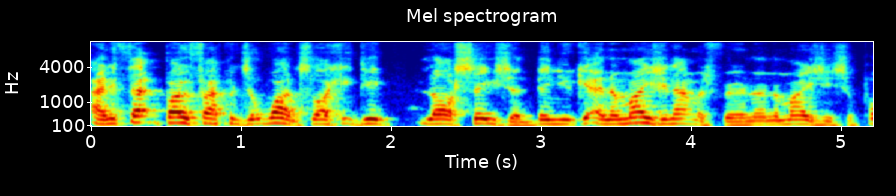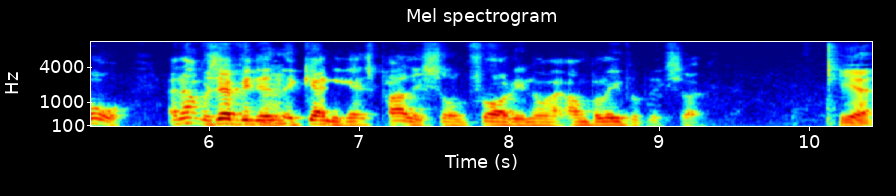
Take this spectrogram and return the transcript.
And if that both happens at once, like it did last season, then you get an amazing atmosphere and an amazing support. And that was evident mm. again against Palace on Friday night, unbelievably so. Yeah,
